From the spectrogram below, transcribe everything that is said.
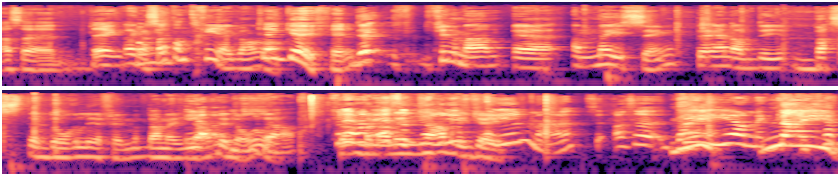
Altså, det er, Jeg har sett den tre ganger. det er en gøy film. Det, filmen er amazing. Det er en av de beste dårlige filmene. Den er jævlig dårlig. Ja. Fordi han er så dårlig filmet. Altså, det Nei, gjør meg nei,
